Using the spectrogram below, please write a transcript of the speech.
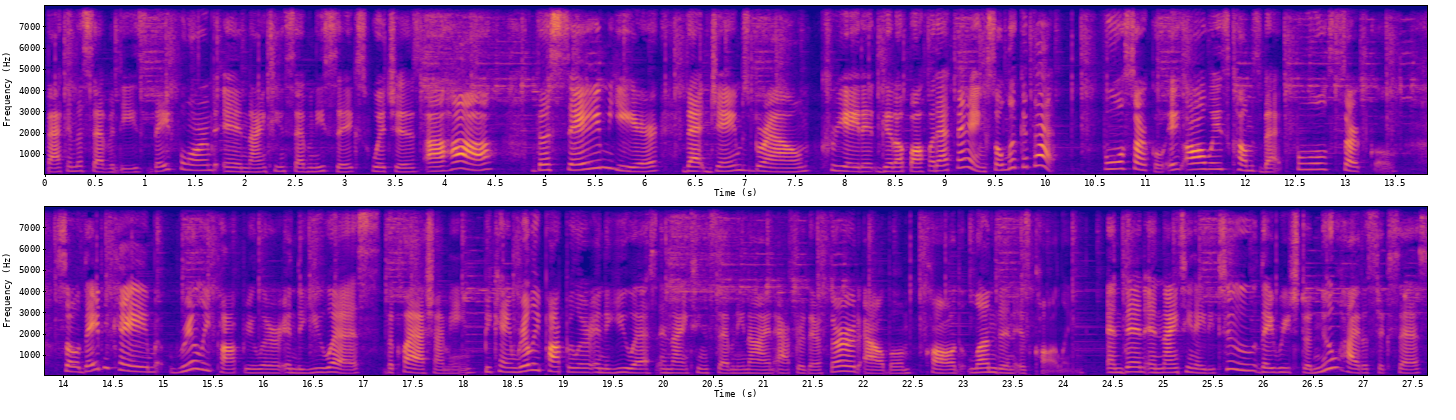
back in the 70s. They formed in 1976, which is, aha, the same year that James Brown created Get Up Off of That Thing. So look at that. Full circle. It always comes back. Full circle. So they became really popular in the US, The Clash, I mean, became really popular in the US in 1979 after their third album called London is Calling. And then in 1982, they reached a new height of success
